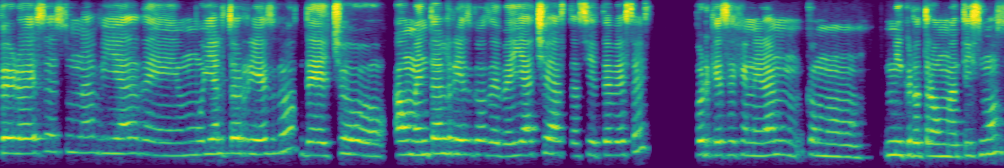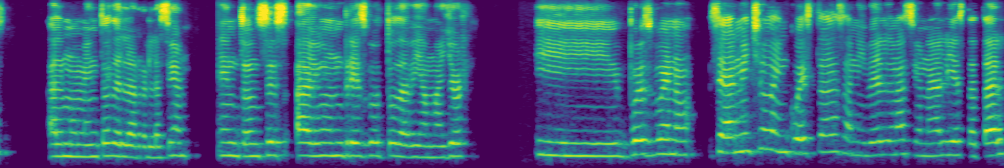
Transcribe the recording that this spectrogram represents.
pero esa es una vía de muy alto riesgo. De hecho, aumenta el riesgo de VIH hasta siete veces porque se generan como microtraumatismos al momento de la relación. Entonces hay un riesgo todavía mayor. Y pues bueno, se han hecho encuestas a nivel nacional y estatal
